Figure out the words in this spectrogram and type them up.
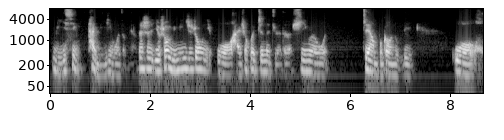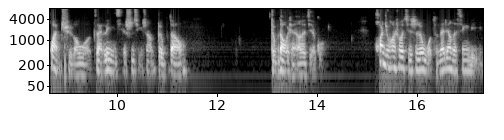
迷信太迷信或怎么样，但是有时候冥冥之中，你我还是会真的觉得是因为我这样不够努力，我换取了我在另一些事情上得不到得不到我想要的结果。换句话说，其实我存在这样的心理，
